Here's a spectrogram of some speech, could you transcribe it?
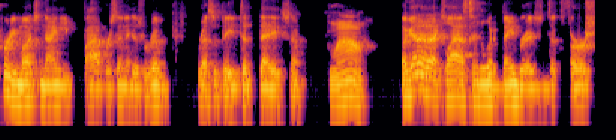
pretty much 95% of his rib recipe today. So wow. I got out of that class and went to Bainbridge and took first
